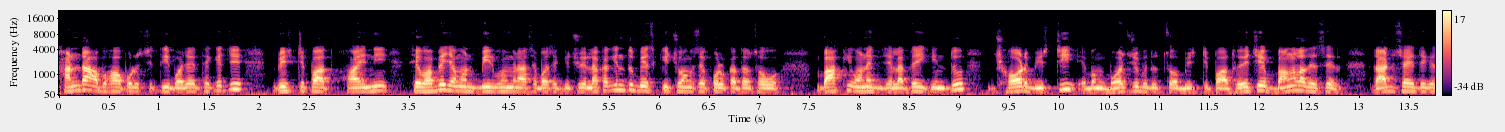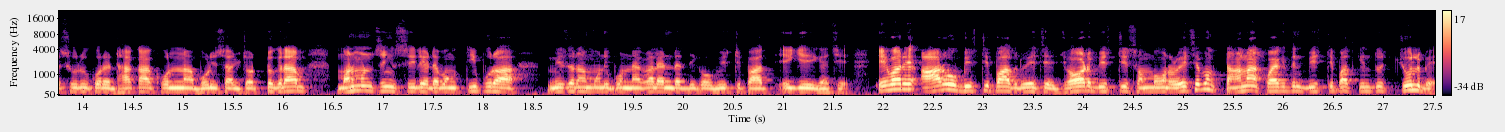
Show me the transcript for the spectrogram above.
ঠান্ডা আবহাওয়া পরিস্থিতি বজায় থেকেছে। বৃষ্টিপাত হয়নি সেভাবে, যেমন বীরভূমের আশেপাশে কিছু এলাকা, কিন্তু বেশ কিছু অংশে কলকাতা সহ বাকি অনেক জেলাতেই কিন্তু ঝড়, বৃষ্টি এবং বজ্রবিদ্যুৎ সহ বৃষ্টিপাত হয়েছে। বাংলাদেশের রাজশাহী থেকে শুরু করে ঢাকা, খুলনা, বরিশাল, চট্টগ্রাম ময়মনসিংহ সিলেট এবং ত্রিপুরা মিজোরাম, মণিপুর, নাগাল্যান্ডের দিকেও বৃষ্টিপাত এগিয়ে গেছে। এবারে আরও বৃষ্টিপাত রয়েছে, ঝড় বৃষ্টির সম্ভাবনা রয়েছে এবং টানা কয়েকদিন বৃষ্টিপাত কিন্তু চলবে।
